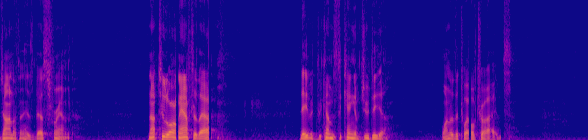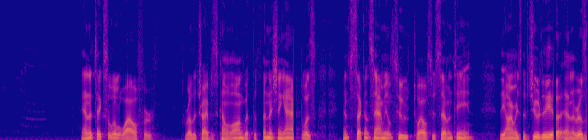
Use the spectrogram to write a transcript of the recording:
Jonathan, his best friend. Not too long after that, David becomes the king of Judea, one of the 12 tribes. And it takes a little while for, for other tribes to come along, but the finishing act was in 2 Samuel 2 12 through 17. The armies of Judea and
